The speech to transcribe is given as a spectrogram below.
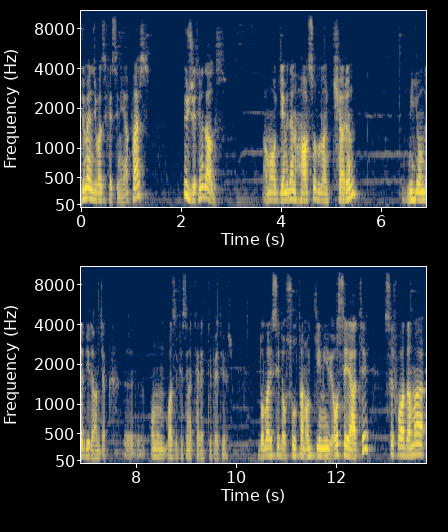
Dümenci vazifesini yapar, ücretini de alır. Ama o gemiden hasıl olan karın milyonda bir ancak e, onun vazifesine tereddüt ediyor. Dolayısıyla o sultan o gemiyi ve o seyahati sırf o adama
